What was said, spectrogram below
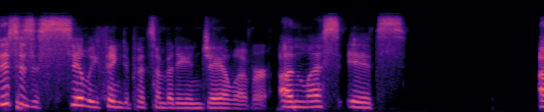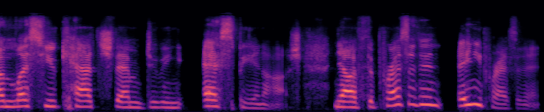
this is a silly thing to put somebody in jail over unless it's unless you catch them doing espionage. Now, if the president, any president,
